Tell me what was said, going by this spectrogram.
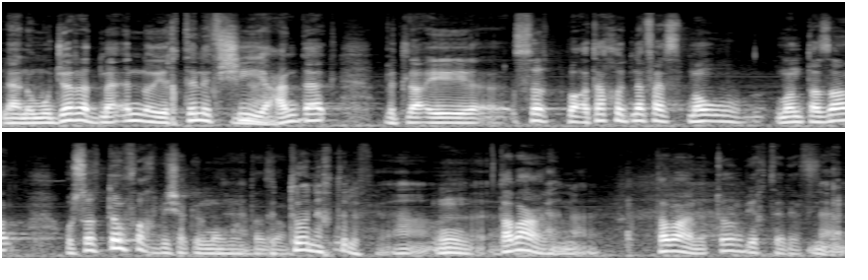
لأنه مجرد ما إنه يختلف شيء نعم. عندك بتلاقي صرت بقى تاخذ نفس مو منتظم وصرت تنفخ بشكل مو نعم. منتظم التون يختلف آه. طبعا نعم. طبعا ال tone بيختلف نعم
